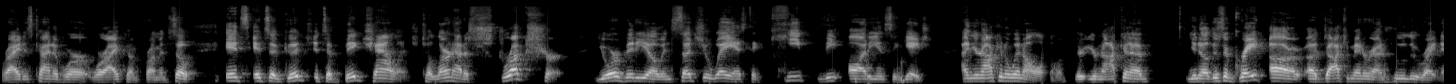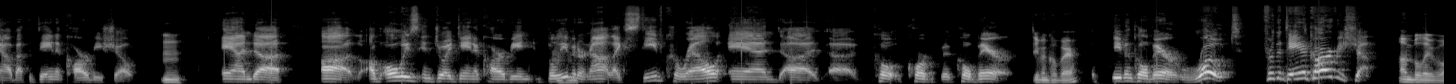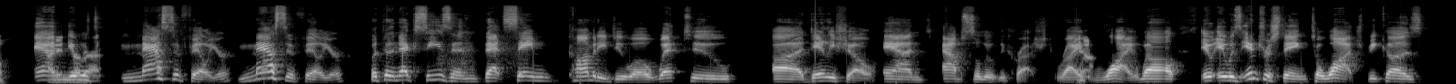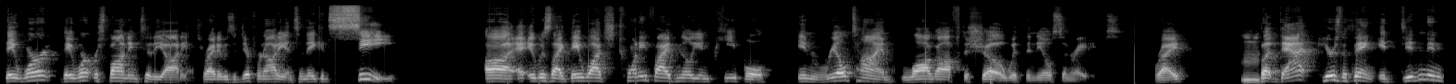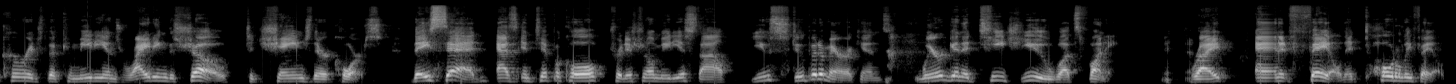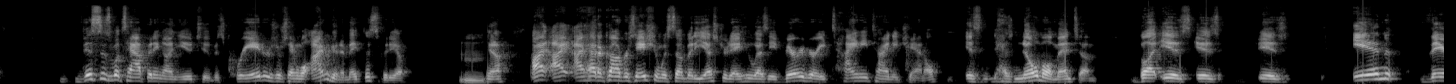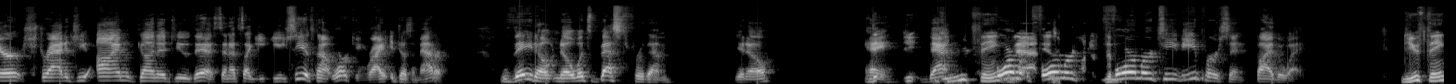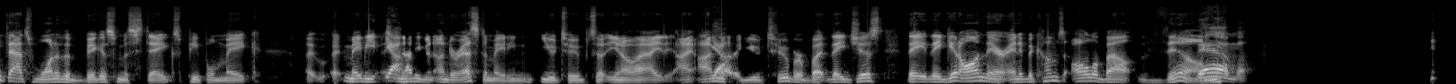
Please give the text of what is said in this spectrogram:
Right? Is kind of where where I come from. And so it's it's a good it's a big challenge to learn how to structure your video in such a way as to keep the audience engaged. And you're not going to win all of them. You're not going to, you know, there's a great uh, a documentary on Hulu right now about the Dana Carvey show. Mm. And uh, uh, I've always enjoyed Dana Carvey, and believe mm-hmm. it or not, like Steve Carell and uh, uh, Col- Col- Colbert, Stephen Colbert, Stephen Colbert wrote for the Dana Carvey show. Unbelievable, and it was that. massive failure, massive failure. But the next season, that same comedy duo went to uh, Daily Show and absolutely crushed. Right? Yeah. Why? Well, it, it was interesting to watch because they weren't they weren't responding to the audience. Right? It was a different audience, and they could see uh, it was like they watched 25 million people in real time log off the show with the Nielsen ratings, right? Mm. But that here's the thing: it didn't encourage the comedians writing the show to change their course. They said, as in typical traditional media style, "You stupid Americans, we're going to teach you what's funny," right? And it failed. It totally failed. This is what's happening on YouTube: is creators are saying, "Well, I'm going to make this video." Mm. You know, I, I, I had a conversation with somebody yesterday who has a very very tiny tiny channel is has no momentum, but is is is in their strategy. I'm gonna do this, and it's like you, you see it's not working, right? It doesn't matter. They don't know what's best for them. You know, hey, do, that do you think former former the, former TV person, by the way. Do you think that's one of the biggest mistakes people make maybe yeah. not even underestimating YouTube. So you know, I, I am yeah. not a YouTuber, but they just they they get on there and it becomes all about them. Them.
